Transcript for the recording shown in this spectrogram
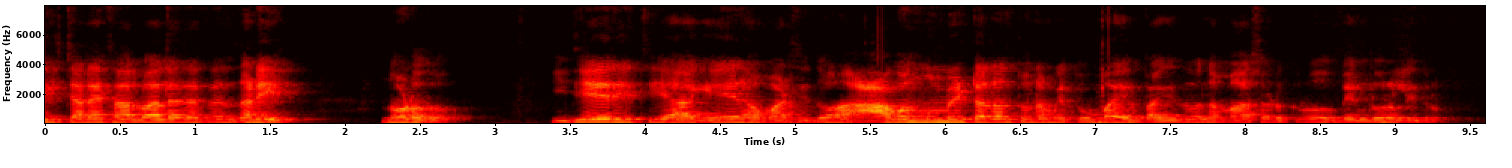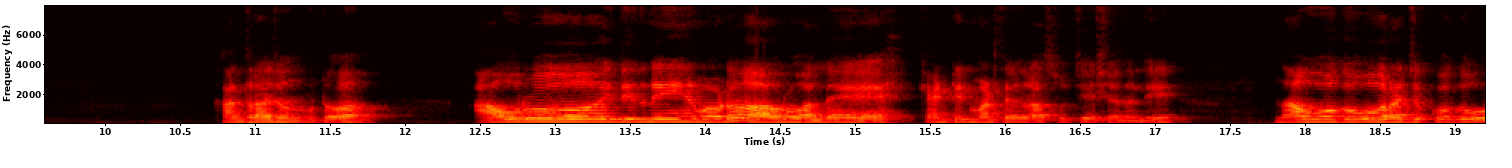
ಇಲ್ಲಿ ಚೆನ್ನಾಗಿ ಅಲ್ವಾ ಅಲ್ಲೇ ನಡಿ ನೋಡೋದು. ಇದೇ ರೀತಿಯಾಗಿ ನಾವು ಮಾಡ್ತಿದ್ದು ಆಗೊಂದು ಮೂಮೆಂಟಲ್ಲಂತೂ ನಮಗೆ ತುಂಬ ಹೆಲ್ಪ್ ಆಗಿದ್ದು ನಮ್ಮ ಸಡುಕರು ಬೆಂಗಳೂರಲ್ಲಿದ್ದರು ಕಾಂತರಾಜ್ ಅಂದ್ಬಿಟ್ಟು. ಅವರು ಇದ್ದಿದ್ರೆ ಏನು ಮಾಡು ಅವರು ಅಲ್ಲೇ ಕ್ಯಾಂಟೀನ್ ಮಾಡ್ತಾಯಿದ್ರು ಆ ಸಿಚುವೇಷನಲ್ಲಿ ನಾವು ಹೋಗೋವು, ರಜಕ್ಕೆ ಹೋಗೋವು,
